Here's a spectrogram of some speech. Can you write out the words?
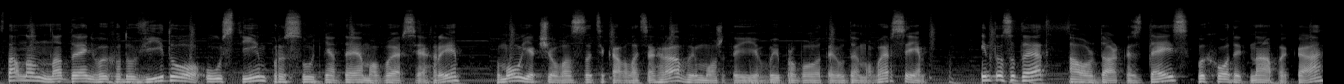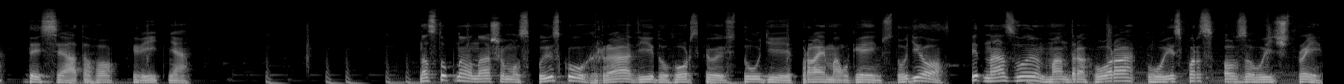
Станом на день виходу відео у Steam присутня демо-версія гри. Тому, якщо вас зацікавила ця гра, ви можете її випробувати у демо-версії. Into the Dead Our Darkest Days виходить на ПК 10 квітня. Наступна у нашому списку гра від угорської студії Primal Game Studio під назвою Mandragora Whispers of the Witch 3.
